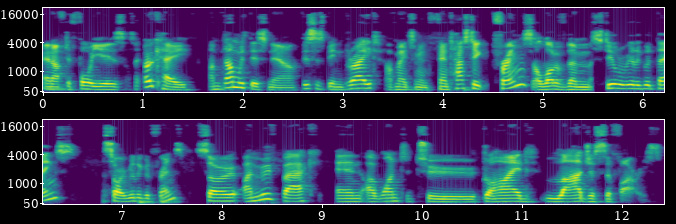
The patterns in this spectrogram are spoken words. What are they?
And after four years, I was like, okay, I'm done with this now. This has been great. I've made some fantastic friends. A lot of them still really good things. Sorry, really good friends. So I moved back and I wanted to guide larger safaris.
